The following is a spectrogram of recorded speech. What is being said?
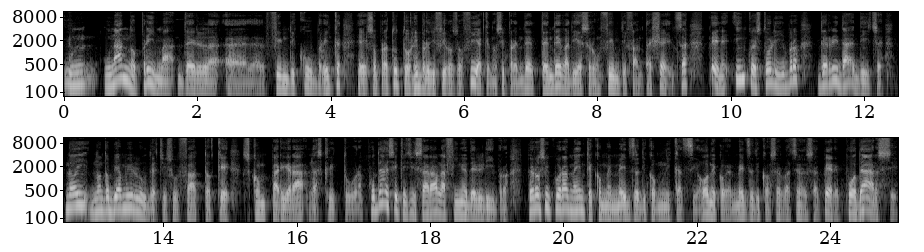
un, un, anno prima del eh, film di Kubrick e soprattutto un libro di filosofia che non si prende, tendeva di essere un film di fantascienza, bene, in questo libro Derrida dice noi non dobbiamo illuderci sul fatto che scomparirà la scrittura, può darsi che ci sarà la fine del libro, però sicuramente come mezzo di comunicazione, come mezzo di conservazione del sapere, può darsi,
